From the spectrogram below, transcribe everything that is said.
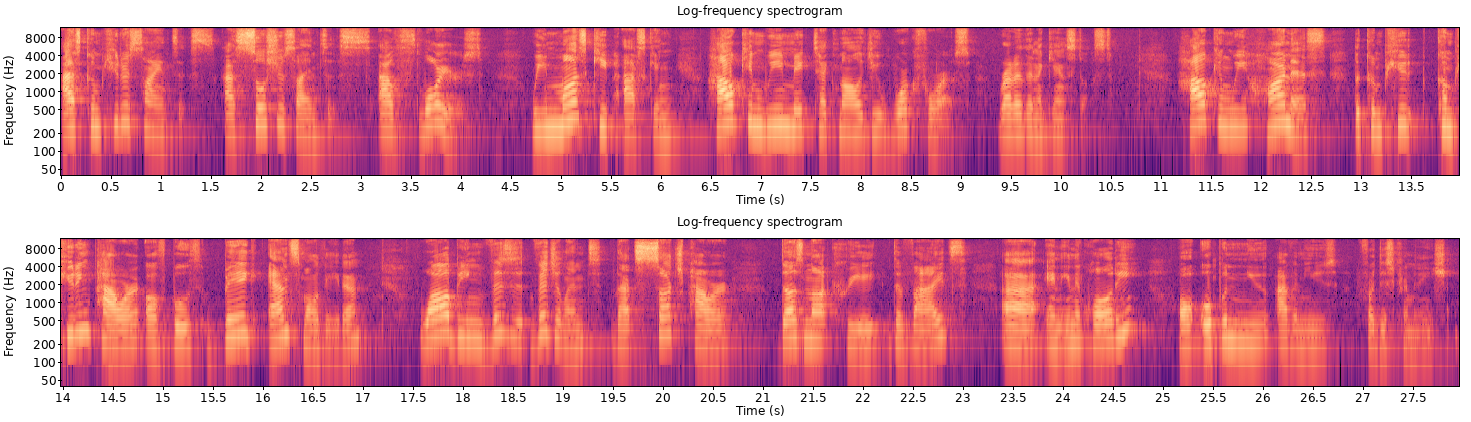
As computer scientists, as social scientists, as lawyers, we must keep asking, how can we make technology work for us rather than against us? How can we harness the computing power of both big and small data while being vigilant that such power does not create divides uh, and inequality or open new avenues for discrimination?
